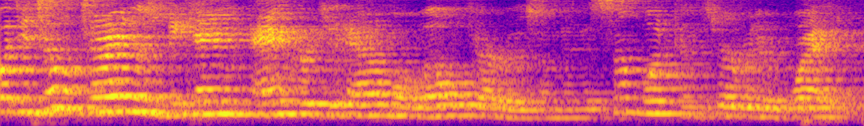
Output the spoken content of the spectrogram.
But utilitarianism became anchored to animal welfarism in a somewhat conservative way.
